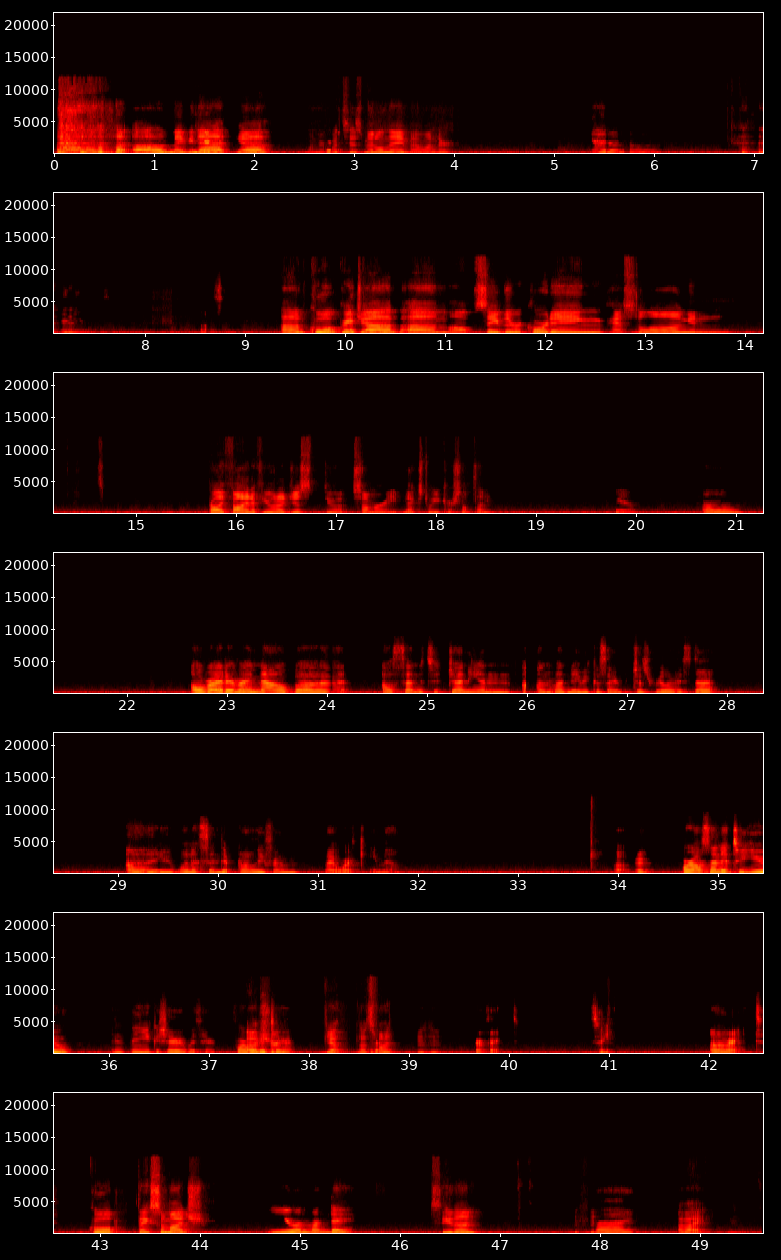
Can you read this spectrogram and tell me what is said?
uh, maybe not. Yeah. Wonder, what's his middle name? I wonder. yeah, I don't know. Anyways. Awesome. Um, cool. Great job. Um, I'll save the recording, pass it along, and it's probably fine if you want to just do a summary next week or something. I'll I'll write it right now, but I'll send it to Jenny and on Monday because I just realized that I want to send it probably from my work email. But Okay. or I'll send it to you and then you can share it with her. Forward it to her. Yeah, that's fine. hmm Perfect. Sweet. All right. Cool. Thanks so much. See you on Monday. See you then. Bye. Bye bye.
